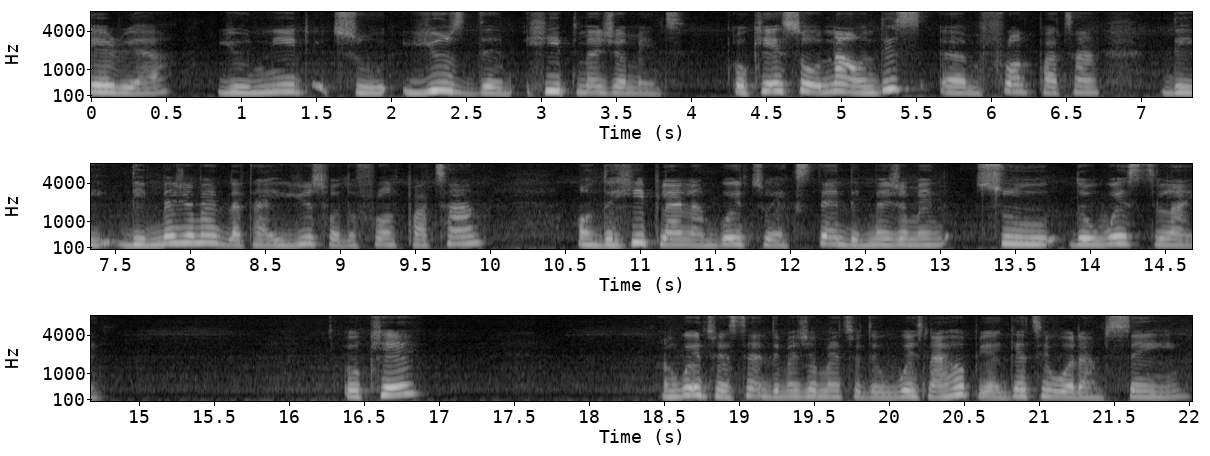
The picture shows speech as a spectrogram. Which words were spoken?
area you need to use the hip measurement. Okay so now on this um, front pattern the, the measurement that I use for the front pattern on the hip line, I'm going to extend the measurement to the waistline. Okay? I'm going to extend the measurement to the waistline. I hope you are getting what I'm saying.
